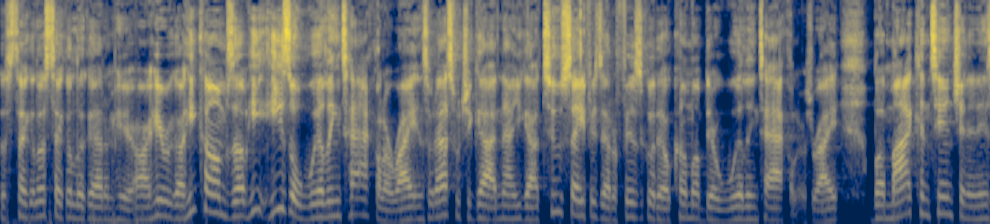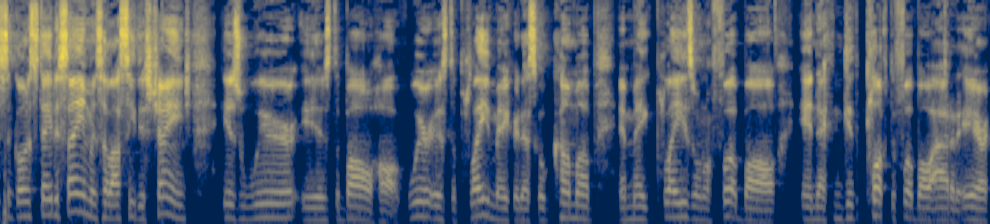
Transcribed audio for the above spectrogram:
Let's take a let's take a look at him here. All right, here we go. He comes up. He he's a willing tackler, right? And so that's what you got now. You got two safeties that are physical. They'll come up. They're willing tacklers, right? But my contention, and it's going to stay the same until I see this change, is where is the ball hawk? Where is the playmaker that's going to come up and make plays on a football and that can get pluck the football out of the air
